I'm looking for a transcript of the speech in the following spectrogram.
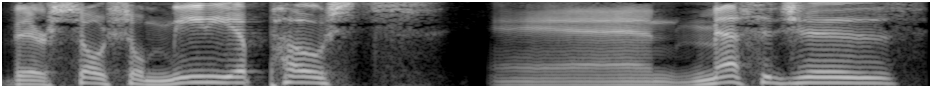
their social media posts, and messages.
